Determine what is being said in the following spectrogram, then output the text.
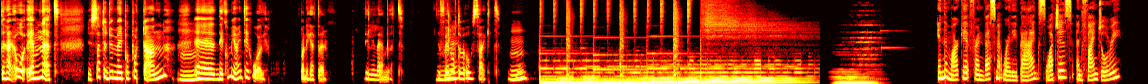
Det här åh, ämnet. Nu satte du mig på portan. Mm. Eh, det kommer jag inte ihåg vad det heter. Det lilla ämnet. Det får jag låta vara osagt. Mm. In the market for investment worthy bags, watches, and fine jewelry,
